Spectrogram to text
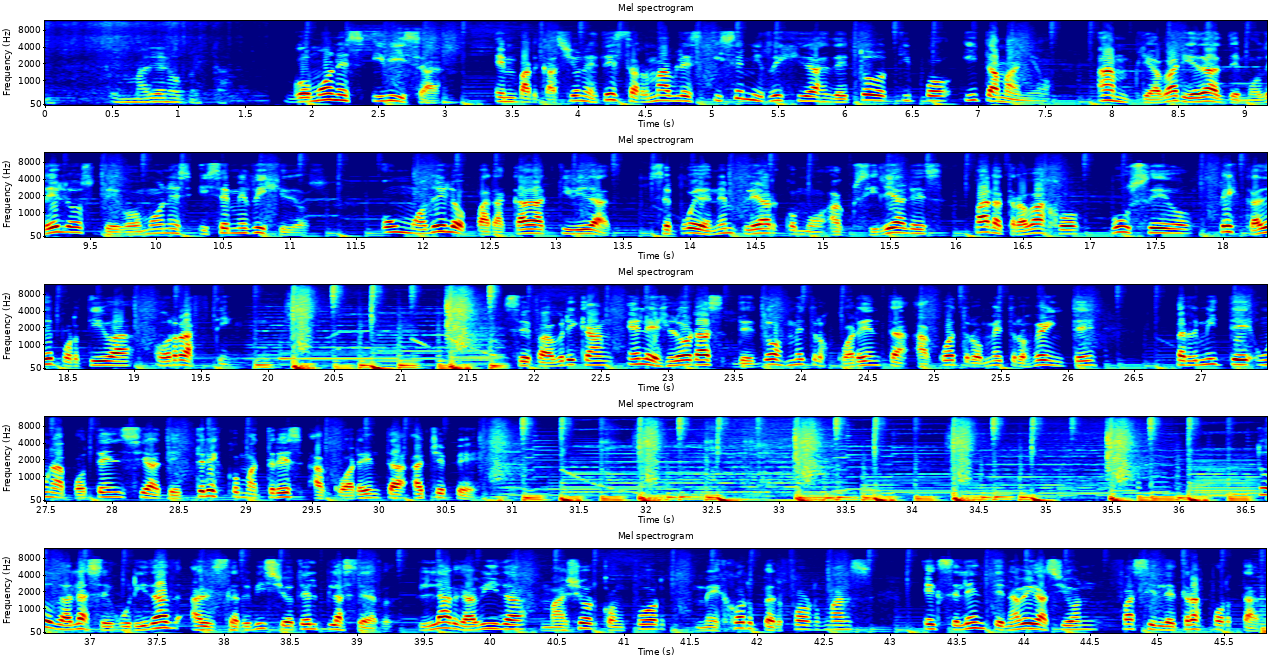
en Mariano Pesca. Gomones Ibiza, embarcaciones desarmables y semirrígidas de todo tipo y tamaño. Amplia variedad de modelos de gomones y semirrígidos. Un modelo para cada actividad. Se pueden emplear como auxiliares para trabajo, buceo, pesca deportiva o rafting. Se fabrican en esloras de 2 metros 40 a 4 metros 20. Permite una potencia de 3,3 a 40 HP. Toda la seguridad al servicio del placer, larga vida, mayor confort, mejor performance, excelente navegación, fácil de transportar.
